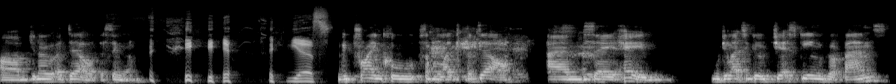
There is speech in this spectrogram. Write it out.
um, you know, Adele, the singer. yes. We'd try and call someone like Adele and say, "Hey, would you like to go jet skiing with your fans?"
